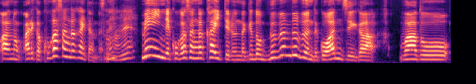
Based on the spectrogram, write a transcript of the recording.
あのあれか古賀さんが書いたんだよね。ね。メインで古賀さんが書いてるんだけど部分部分でこうアンジーがワード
